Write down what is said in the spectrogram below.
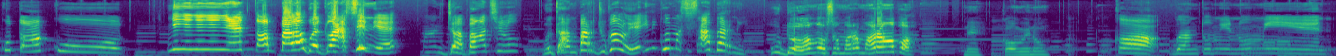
aku takut. Nye nye nye, nye. tompel lo gue gelasin ya. Manja banget sih lo. Gue gampar juga lo ya. Ini gue masih sabar nih. Udahlah, nggak usah marah-marah apa. Nih, kamu minum. Kak, bantu minumin.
